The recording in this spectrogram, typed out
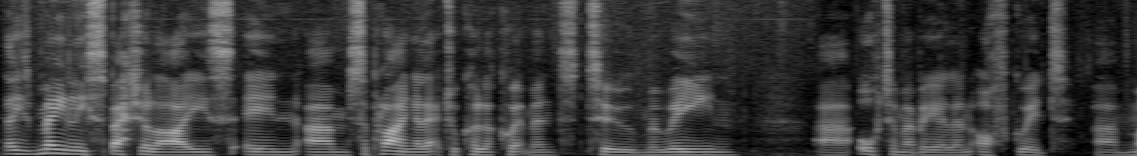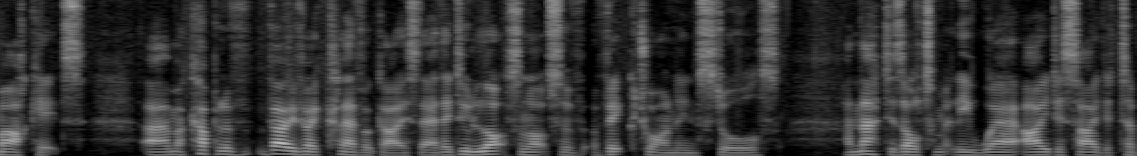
They mainly specialise in um, supplying electrical equipment to marine, uh, automobile and off-grid um, markets. Um, a couple of very, very clever guys there. They do lots and lots of Victron installs. And that is ultimately where I decided to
